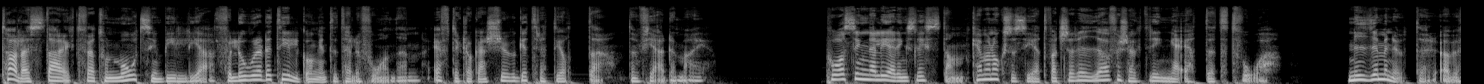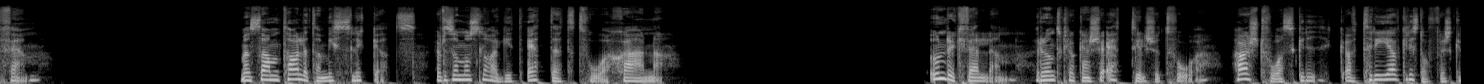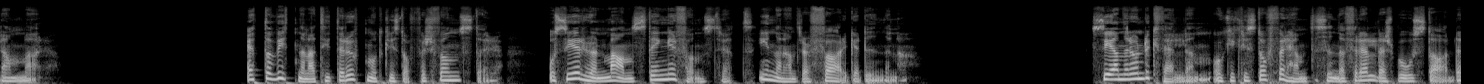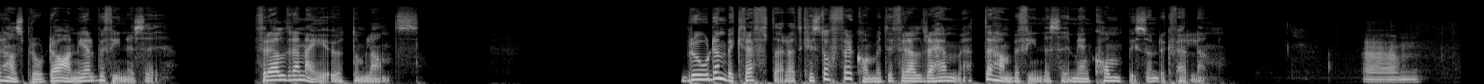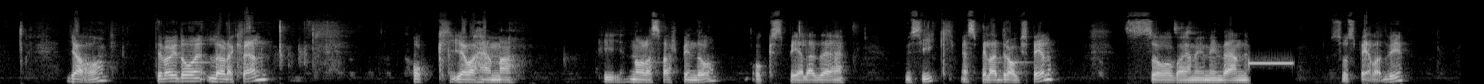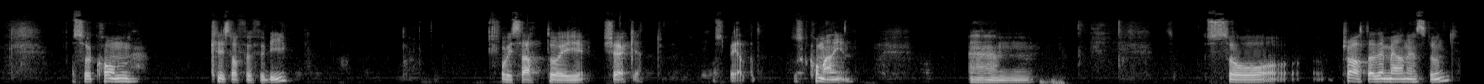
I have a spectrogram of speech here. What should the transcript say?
talar starkt för att hon mot sin vilja förlorade tillgången till telefonen efter klockan 20.38 den 4 maj. På signaleringslistan kan man också se att Vatcharia har försökt ringa 112, nio minuter över fem. Men samtalet har misslyckats eftersom hon slagit 112 stjärna. Under kvällen, runt klockan 21 till 22, hörs två skrik av tre av Kristoffers grannar. Ett av vittnena tittar upp mot Kristoffers fönster och ser hur en man stänger fönstret innan han drar för gardinerna. Senare under kvällen åker Kristoffer hem till sina föräldrars bostad där hans bror Daniel befinner sig. Föräldrarna är utomlands. Brodern bekräftar att Kristoffer kommer till föräldrahemmet där han befinner sig med en kompis under kvällen. Um, ja, det var ju då lördag kväll. Och jag var hemma i norra Svartbyn då och spelade musik. Jag spelade dragspel. så var jag med min vän. Så spelade vi. Och så kom Kristoffer förbi. Och vi satt då i köket och spelade. Och så kom han in. Um, så pratade med honom en stund.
